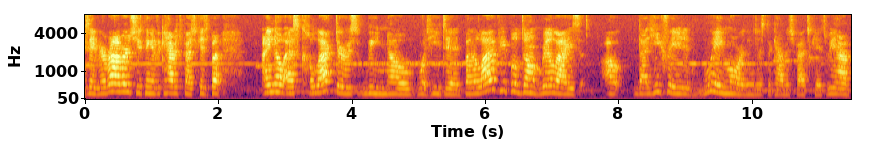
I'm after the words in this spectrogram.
Xavier Roberts, you think of the Cabbage Patch Kids, but I know as collectors we know what he did, but a lot of people don't realize uh, that he created way more than just the Cabbage Patch Kids. We have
